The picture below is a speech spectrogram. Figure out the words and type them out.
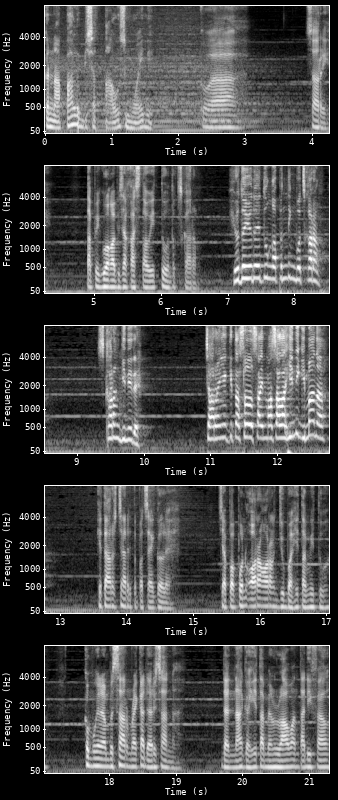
kenapa lu bisa tahu semua ini? Gua... Sorry, tapi gua nggak bisa kasih tahu itu untuk sekarang. yaudah yaudah itu nggak penting buat sekarang. Sekarang gini deh, caranya kita selesain masalah ini gimana? Kita harus cari tempat segel ya. Siapa pun orang-orang jubah hitam itu, kemungkinan besar mereka dari sana. Dan naga hitam yang lu lawan tadi, Vel,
